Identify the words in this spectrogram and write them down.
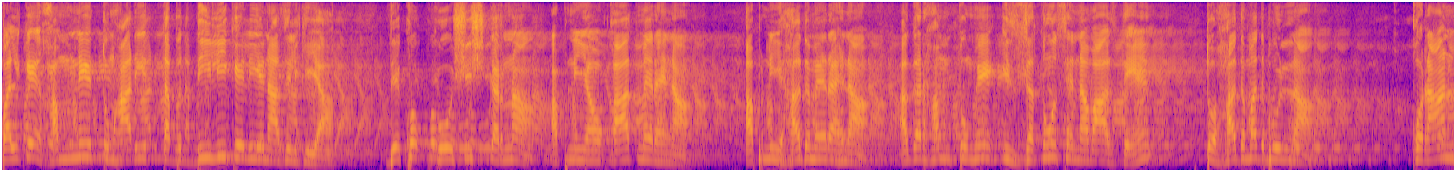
बल्कि हमने तुम्हारी तब्दीली के लिए नाजिल किया। देखो, कोशिश करना, अपनी औकात में रहना, अपनी हद में रहना। अगर हम तुम्हें इज्जतों से नवाज़ दें तो हद मत भूलना। कुरान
